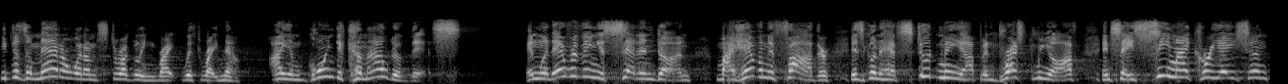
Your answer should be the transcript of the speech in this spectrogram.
It doesn't matter what I'm struggling right with right now. I am going to come out of this. And when everything is said and done, my heavenly Father is going to have stood me up and brushed me off and say, See my creation?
